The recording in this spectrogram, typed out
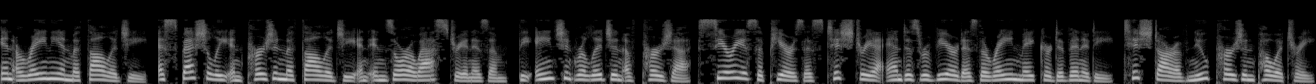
in Iranian mythology, especially in Persian mythology and in Zoroastrianism, the ancient religion of Persia, Sirius appears as Tishtrya and is revered as the rainmaker divinity Tishtar of New Persian poetry.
